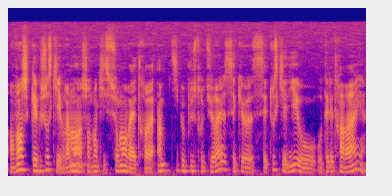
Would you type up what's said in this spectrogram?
En revanche, quelque chose qui est vraiment un changement qui sûrement va être euh, un petit peu plus structurel, c'est que c'est tout ce qui est lié au, télétravail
